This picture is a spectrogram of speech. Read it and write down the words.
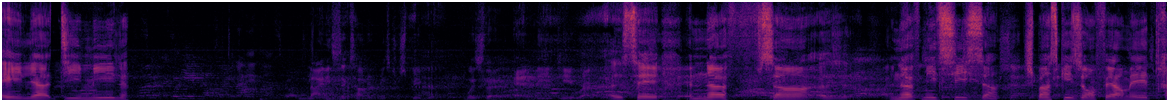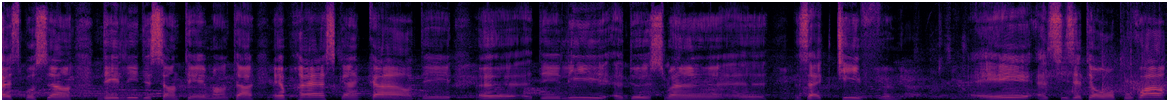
et il y a 10 000 euh, c'est 900, 9600. Euh, Je pense qu'ils ont fermé 13% des lits de santé mentale et presque un quart des, euh, des lits de soins actifs. Et euh, s'ils étaient au pouvoir,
